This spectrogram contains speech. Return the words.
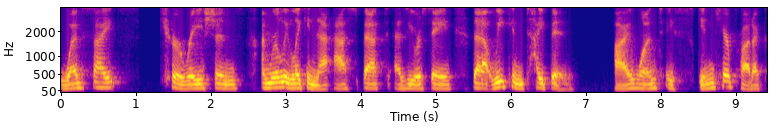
websites, curations, I'm really liking that aspect, as you were saying, that we can type in, I want a skincare product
